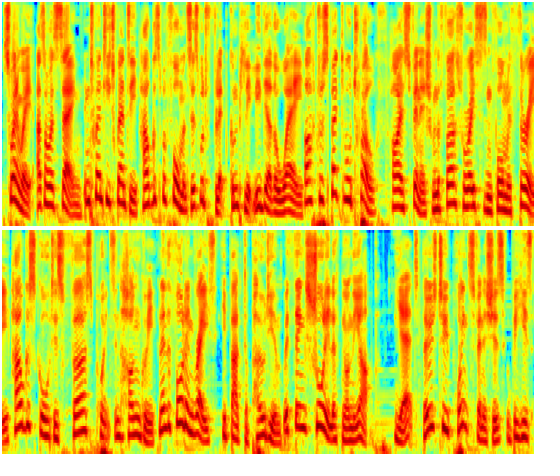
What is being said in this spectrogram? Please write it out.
So anyway, as I was saying, in 2020, Hauger's performances would flip completely the other way. After a respectable 12th, highest finish from the first four races in Formula 3, Hauger scored his first points in Hungary, and in the following race, he bagged a podium, with things surely looking on the up. Yet, those two points finishes would be his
